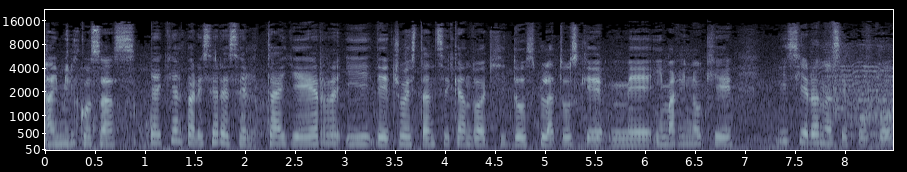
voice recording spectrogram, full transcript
hay mil cosas. Y aquí al parecer es el taller y de hecho están secando aquí dos platos que me imagino que hicieron hace poco.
